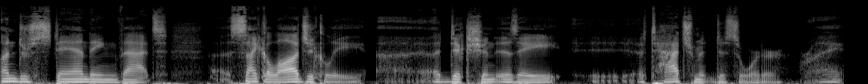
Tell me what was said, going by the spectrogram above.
understanding that uh, psychologically uh, addiction is a uh, attachment disorder, right?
